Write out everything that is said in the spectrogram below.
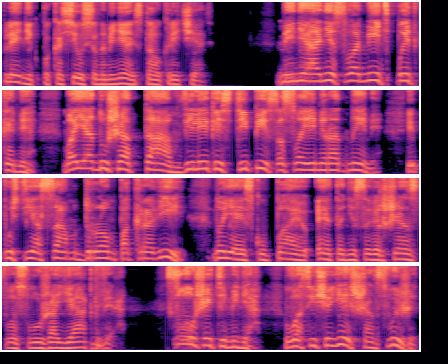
Пленник покосился на меня и стал кричать. «Меня не сломить пытками! Моя душа там, в великой степи со своими родными, и пусть я сам дром по крови, но я искупаю это несовершенство, служа Ядгве. Слушайте меня, у вас еще есть шанс выжить.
